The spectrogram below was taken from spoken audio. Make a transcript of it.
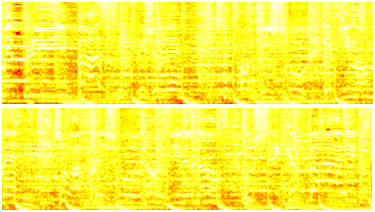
Mais plus il passe et plus je l'aime. Ce temps qui joue et qui m'emmène jour après jour dans une danse où chaque pas est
